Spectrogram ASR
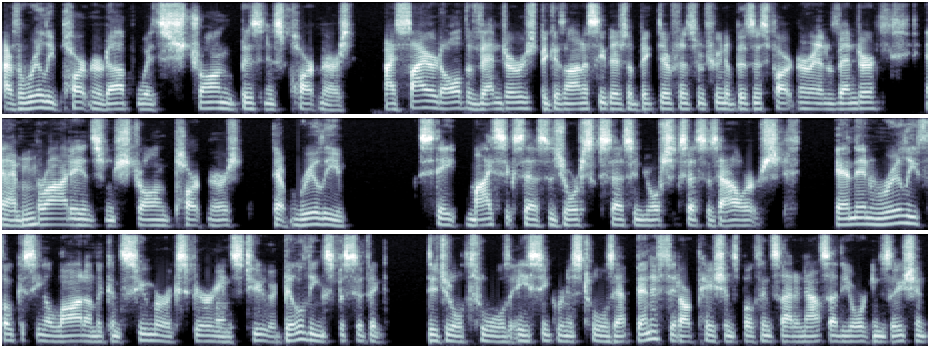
I've really partnered up with strong business partners I fired all the vendors because honestly, there's a big difference between a business partner and a vendor. And I mm-hmm. brought in some strong partners that really state my success is your success and your success is ours. And then really focusing a lot on the consumer experience too, building specific digital tools, asynchronous tools that benefit our patients both inside and outside the organization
